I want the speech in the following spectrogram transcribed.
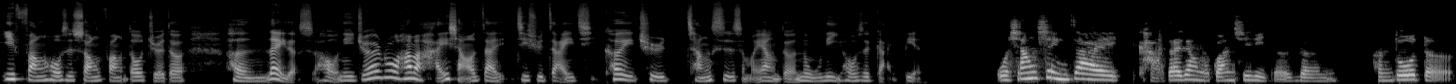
一方或是双方都觉得很累的时候，你觉得如果他们还想要再继续在一起，可以去尝试什么样的努力或是改变？我相信，在卡在这样的关系里的人，很多的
